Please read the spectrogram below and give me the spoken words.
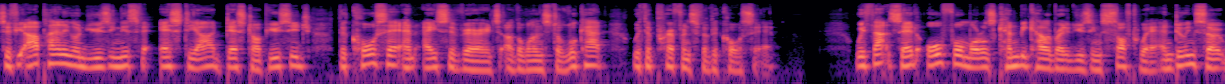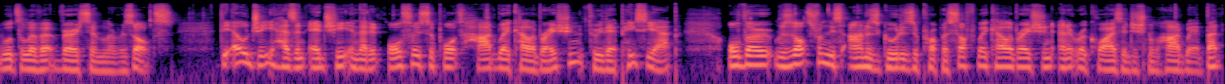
So if you are planning on using this for SDR desktop usage, the Corsair and Acer variants are the ones to look at with a preference for the Corsair. With that said, all four models can be calibrated using software and doing so will deliver very similar results. The LG has an edge here in that it also supports hardware calibration through their PC app, although results from this aren't as good as a proper software calibration and it requires additional hardware, but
